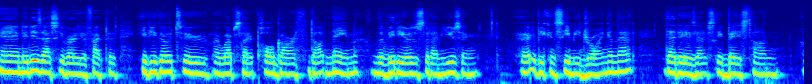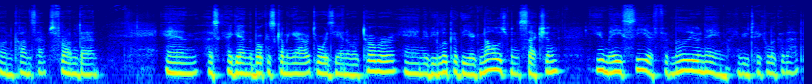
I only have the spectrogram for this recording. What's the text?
And it is actually very effective. If you go to my website, paulgarth.name, the videos that I'm using, uh, if you can see me drawing in that, that is actually based on, on concepts from Dan. And as, again, the book is coming out towards the end of October. And if you look at the acknowledgement section, you may see a familiar name if you take a look at that.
